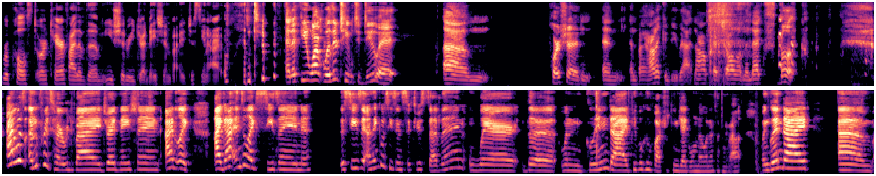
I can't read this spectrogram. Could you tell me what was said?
repulsed or terrified of them you should read dread nation by justina ireland And if you want Wizard Team to do it, um, Porshèa and and and Bayana can do that, and I'll catch y'all on the next book. I was unperturbed by Dread Nation. I like I got into like season the season I think it was season six or seven where the when Glenn died, people who've watched Walking Dead will know what I'm talking about. When Glenn died, um,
